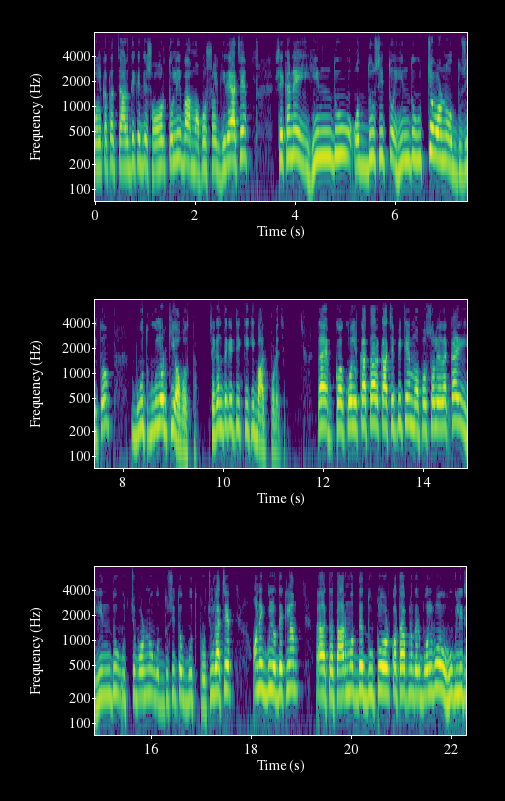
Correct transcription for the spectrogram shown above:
কলকাতার চারদিকে যে শহরতলি বা মফস্বল ঘিরে আছে সেখানে হিন্দু অধ্যুষিত, হিন্দু উচ্চবর্ণ অধ্যুষিত বুথগুলোর কি অবস্থা? সেখান থেকে ঠিক কী কী বাদ পড়েছে? তাই কলকাতার কাছে পিঠে মফস্বল এলাকায় হিন্দু উচ্চবর্ণ অধ্যুষিত বুথ প্রচুর আছে। অনেকগুলো দেখলাম। তা তার মধ্যে দুটোর কথা আপনাদের বলব। হুগলির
